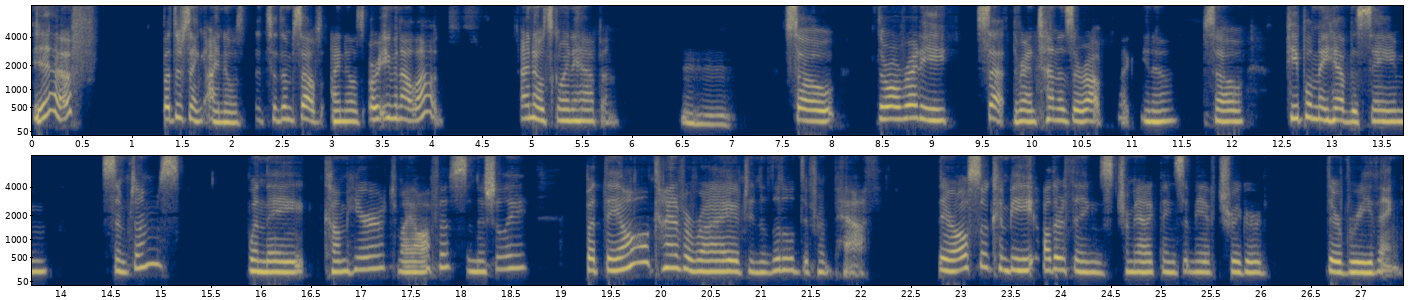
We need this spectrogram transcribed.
if, but they're saying, I know to themselves, I know, or even out loud, I know it's going to happen. Mm-hmm. So they're already set. Their antennas are up, like, you know. So people may have the same symptoms when they come here to my office initially, but they all kind of arrived in a little different path. There also can be other things, traumatic things that may have triggered their breathing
